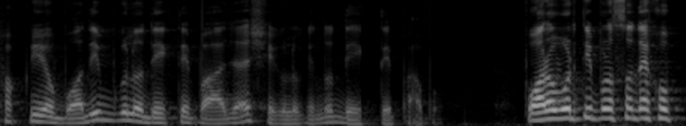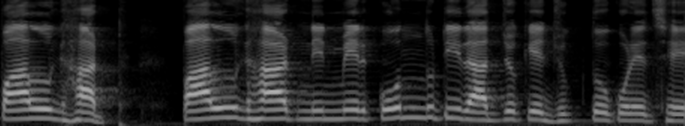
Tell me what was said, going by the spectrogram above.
সক্রিয় বদ্বীপগুলো দেখতে পাওয়া যায়, সেগুলো কিন্তু দেখতে পাবো। পরবর্তী প্রশ্ন, দেখো পালঘাট। পালঘাট নিম্নের কোন দুটি রাজ্যকে যুক্ত করেছে?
